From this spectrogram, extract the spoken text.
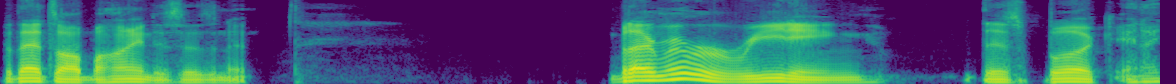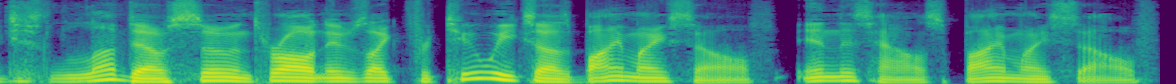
but that's all behind us, isn't it? But I remember reading this book and I just loved it. I was so enthralled. And it was like for two weeks I was by myself in this house by myself.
